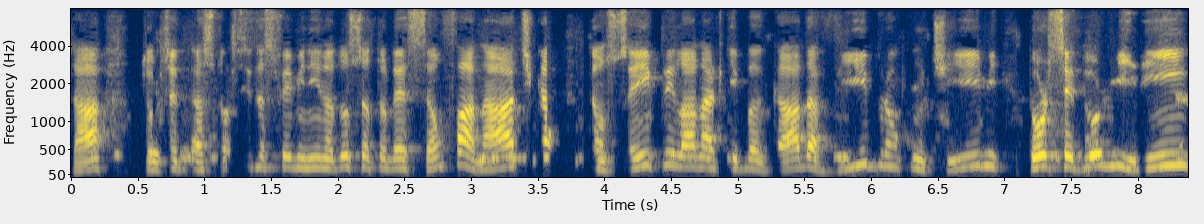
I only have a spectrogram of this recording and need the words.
tá? As torcidas femininas do Santo André são fanáticas, estão sempre lá na arquibancada, vibram com o time, torcedor mirim,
